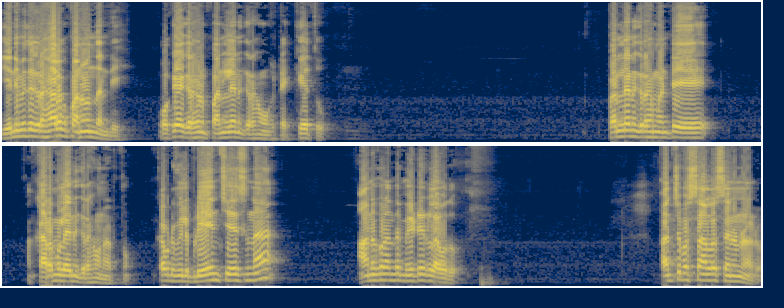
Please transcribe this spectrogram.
ఎనిమిది గ్రహాలకు పని ఉందండి. ఒకే గ్రహం పని లేని గ్రహం ఒకటే కేతు. పని లేని గ్రహం అంటే కర్మ లేని గ్రహం అని అర్థం. కాబట్టి వీళ్ళు ఇప్పుడు ఏం చేసినా అనుకున్నంత మెటీరియల్ అవ్వదు. పంచమ స్థానంలో శని ఉన్నాడు.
